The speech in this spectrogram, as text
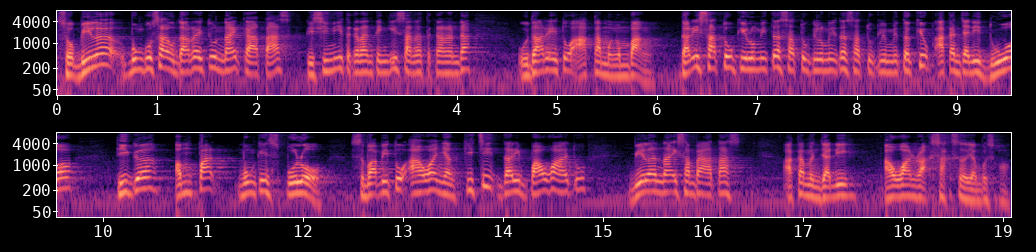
so bila bungkusan udara itu naik ke atas, di sini tekanan tinggi, sana tekanan rendah, udara itu akan mengembang. Dari 1 km, 1 km, 1 km cube akan jadi 2, 3, 4, mungkin 10. Sebab itu awan yang kecil dari bawah itu bila naik sampai atas akan menjadi awan raksasa yang besar.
